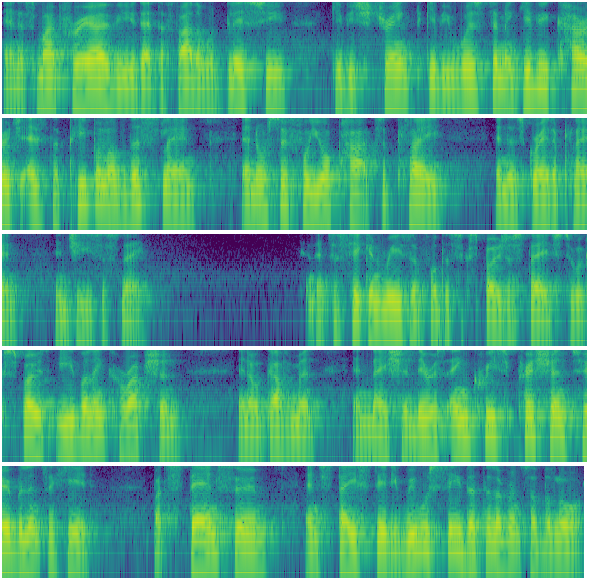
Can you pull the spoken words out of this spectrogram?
And it's my prayer over you that the Father would bless you, give you strength, give you wisdom, and give you courage as the people of this land, and also for your part to play in His greater plan in Jesus' name. And that's a second reason for this exposure stage to expose evil and corruption in our government and nation. There is increased pressure and turbulence ahead, but stand firm and stay steady. We will see the deliverance of the Lord.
